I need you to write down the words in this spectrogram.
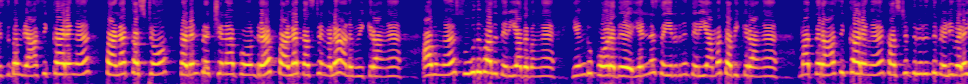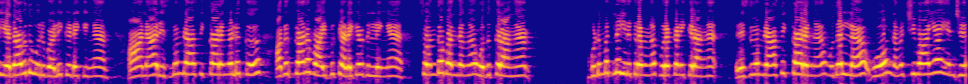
ரிஷபம் ராசிக்காரங்க பண கஷ்டம் கடன் பிரச்சனை போன்ற பல கஷ்டங்களை அனுபவிக்கிறாங்க. அவங்க சூதுவாது தெரியாதவங்க. எங்கு போறது என்ன செய்யறதுன்னு தெரியாம தவிக்கிறாங்க. மற்ற ராசிக்காரங்க கஷ்டத்திலிருந்து வெளிவர ஏதாவது ஒரு வழி கிடைக்குங்க. ஆனா ரிஷபம் ராசிக்காரங்களுக்கு அதற்கான வாய்ப்பு கிடைக்கிறது இல்லைங்க சொந்த பந்தங்க ஒதுக்குறாங்க. குடும்பத்துல இருக்கிறவங்க புறக்கணிக்கிறாங்க. ரிஷபம் ராசிக்காரங்க முதல்ல ஓம் நமச்சிவாயா என்று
